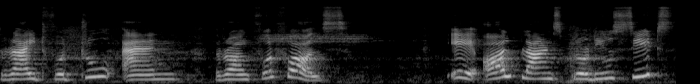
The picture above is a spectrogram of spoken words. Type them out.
right for true and wrong for false. A. All plants produce seeds.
